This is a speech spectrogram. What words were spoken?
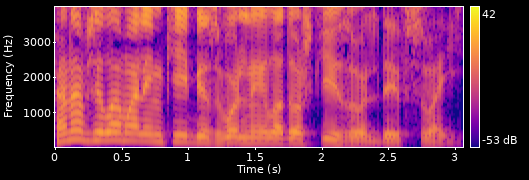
Она взяла маленькие безвольные ладошки Изольды в свои.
